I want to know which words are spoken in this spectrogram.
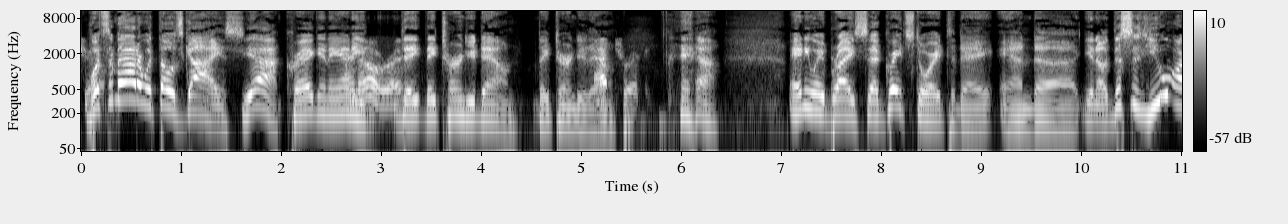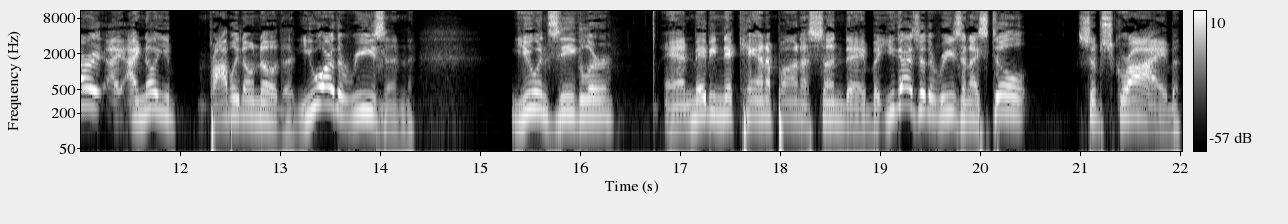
show. What's the matter with those guys? Yeah, Craig and Annie. Know, right? They they turned you down. They turned you down. Hat trick. Yeah. Anyway, Bryce, uh, great story today, and uh, you know this is you are. I, I know you probably don't know that you are the reason you and Zeigler and maybe Nick Canepa on a Sunday. But you guys are the reason I still subscribe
